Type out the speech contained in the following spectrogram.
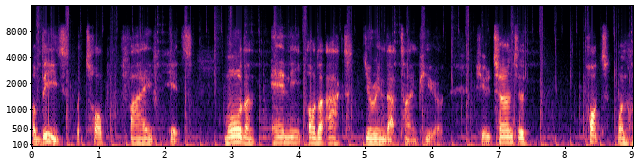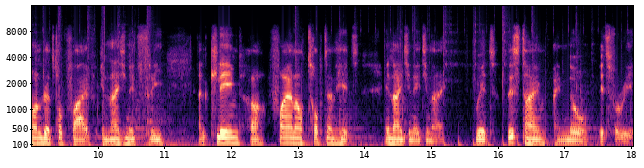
of these were top 5 hits, more than any other act during that time period. She returned to the Hot 100 Top 5 in 1983 and claimed her final top 10 hit in 1989 with This Time I Know It's For Real.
